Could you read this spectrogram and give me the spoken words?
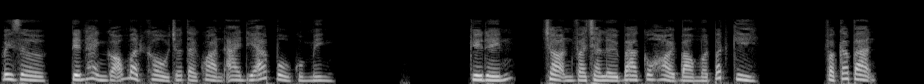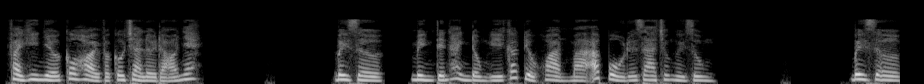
Bây giờ, tiến hành gõ mật khẩu cho tài khoản ID Apple của mình. Kế đến, chọn và trả lời ba câu hỏi bảo mật bất kỳ. Và các bạn, phải ghi nhớ câu hỏi và câu trả lời đó nhé. Bây giờ, mình tiến hành đồng ý các điều khoản mà Apple đưa ra cho người dùng. Bây giờ,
